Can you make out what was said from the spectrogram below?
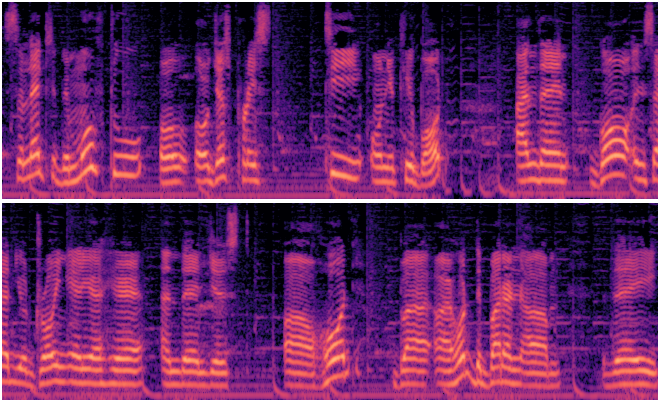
select the move tool or, or just press T on your keyboard and then go inside your drawing area here and then just uh, hold but I uh, hold the button um, the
